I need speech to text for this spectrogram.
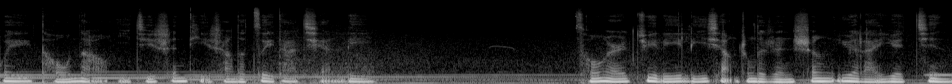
挥头脑以及身体上的最大潜力，从而距离理想中的人生越来越近。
